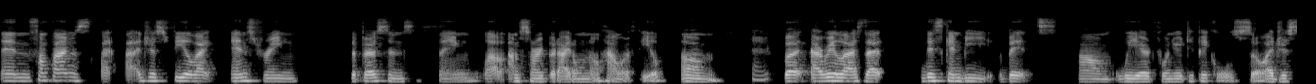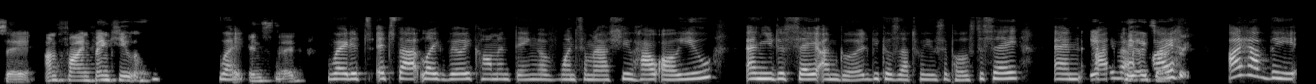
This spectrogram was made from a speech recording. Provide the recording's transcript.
and sometimes I, I just feel like answering the person's saying well i'm sorry but i don't know how i feel um right. but i realize that this can be a bit um, weird for neurotypicals. So I just say, I'm fine, thank you. Right. Instead. Right. It's it's that like very common thing of when someone asks you, How are you? And you just say, I'm good because that's what you're supposed to say. And yeah, I've, yeah, exactly. I I have the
